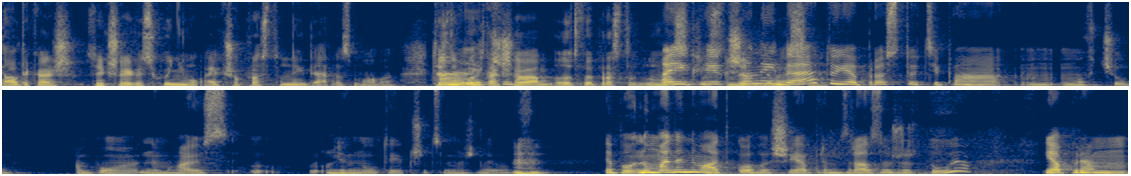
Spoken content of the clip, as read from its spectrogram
але ти кажеш, це якщо якусь хуйню, а якщо просто не йде розмова. Ти ж не будеш якщо... так, що вам от ви просто ну, вас А просто якщо не, не йде, то я просто, типа, мовчу або намагаюсь leave -нути, якщо це можливо. Uh-huh. Я, ну, У мене немає такого, що я прям зразу жартую. Я прям,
